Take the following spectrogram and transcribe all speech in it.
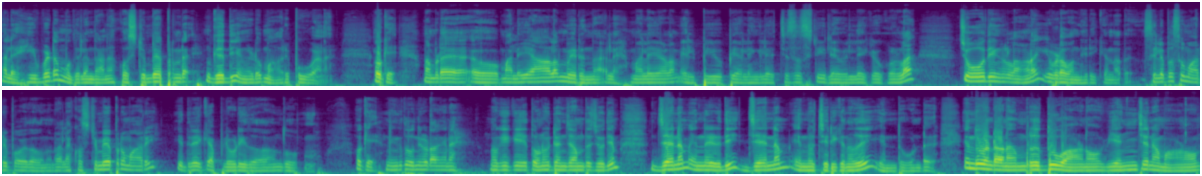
അല്ലേ? ഇവിടെ മുതൽ എന്താണ്? ക്വസ്റ്റ്യൻ പേപ്പറിന്റെ ഗതി അങ്ങോട്ട് മാറിപ്പോവാണ്. ഓക്കെ നമ്മുടെ മലയാളം വരുന്ന അല്ലേ? Malayalam L P U P അല്ലെങ്കിൽ എച്ച് എസ് എസ് ടി ലെവലിലേക്കൊക്കെയുള്ള ചോദ്യങ്ങളാണ് ഇവിടെ വന്നിരിക്കുന്നത്. സിലബസ് മാറിപ്പോയതാകുന്നുണ്ട് അല്ലെ? ക്വസ്റ്റ്യൻ പേപ്പർ മാറി ഇതിലേക്ക് അപ്ലോഡ് ചെയ്തതാണെന്ന് തോന്നുന്നു. ഓക്കെ നിങ്ങൾക്ക് തോന്നിയോടാ അങ്ങനെ നോക്കിക്കേ തൊണ്ണൂറ്റഞ്ചാമത്തെ ചോദ്യം. ജനം എന്നെഴുതി ജനം എന്നുച്ചരിക്കുന്നത് എന്തുകൊണ്ട്? എന്തുകൊണ്ടാണ്? മൃദുവാണോ വ്യഞ്ജനമാണോ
